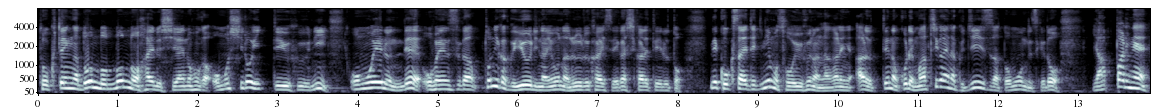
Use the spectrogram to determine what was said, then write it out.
得点がどんどんどんどん入る試合の方が面白いっていう風に思えるんで、オフェンスがとにかく有利なようなルール改正が敷かれていると。で、国際的にもそういう風な流れにあるっていうのは、これ間違いなく事実だと思うんですけど、やっぱりね、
